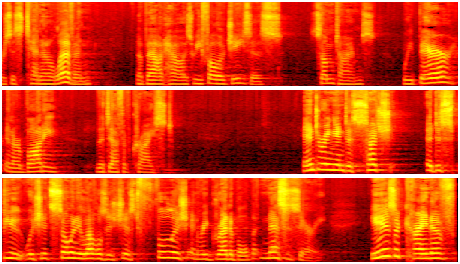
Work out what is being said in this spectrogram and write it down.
verses 10 and 11, about how as we follow Jesus, sometimes we bear in our body the death of Christ. Entering into such a dispute, which at so many levels is just foolish and regrettable, but necessary, is a kind of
